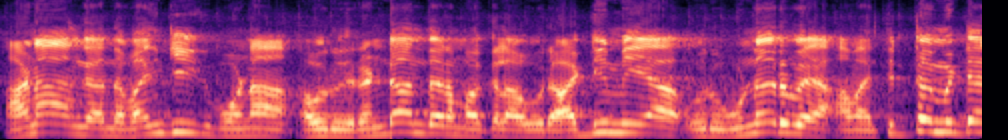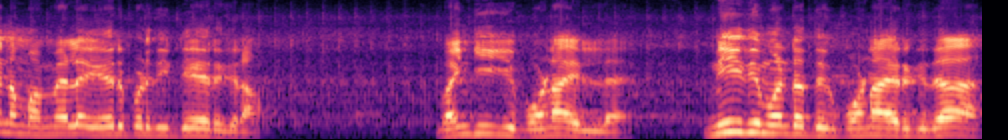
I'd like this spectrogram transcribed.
ஆனால் அங்கே அந்த வங்கிக்கு போனால் அவர் ரெண்டாம் தர மக்களாக ஒரு அடிமையாக ஒரு உணர்வை அவன் திட்டமிட்டே நம்ம மேலே ஏற்படுத்திகிட்டே இருக்கிறான். வங்கிக்கு போனால் இல்லை. நீதிமன்றத்துக்கு போனால் இருக்குதா?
